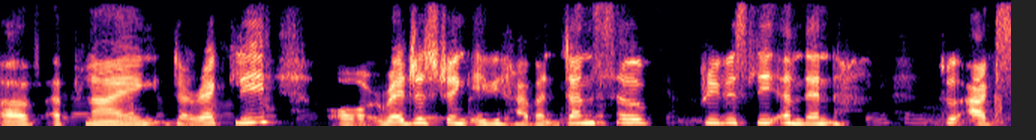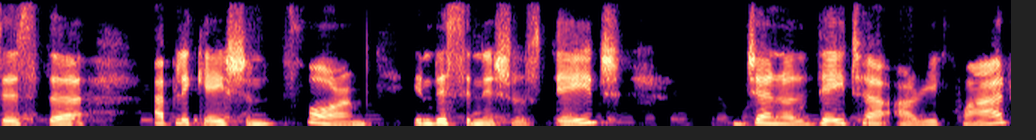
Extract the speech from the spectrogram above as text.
of applying directly or registering if you haven't done so previously, and then to access the application form. In this initial stage, general data are required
